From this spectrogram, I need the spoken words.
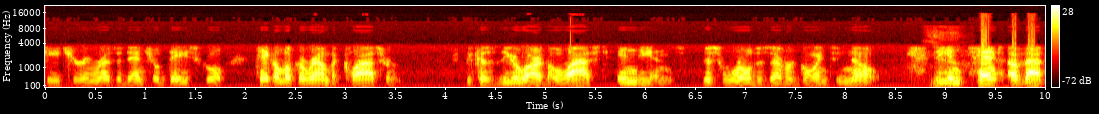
teacher in residential day school, take a look around the classroom because you are the last Indians this world is ever going to know. The intent of that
